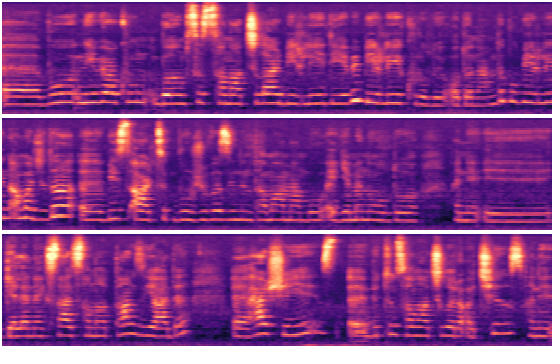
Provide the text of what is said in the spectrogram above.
E, bu New York'un Bağımsız Sanatçılar Birliği diye bir birliği kuruluyor o dönemde. Bu birliğin amacı da e, biz artık burjuvazinin tamamen bu egemen olduğu hani e, geleneksel sanattan ziyade e, her şeyi e, bütün sanatçılara açığız. Hani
